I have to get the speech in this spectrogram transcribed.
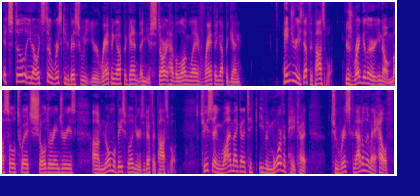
it's still, you know, it's still risky to basically, you're ramping up again, then you start, have a long life, ramping up again. Injury is definitely possible. There's regular, you know, muscle twitch, shoulder injuries, um, normal baseball injuries are definitely possible. So you're saying, why am I going to take even more of a pay cut to risk not only my health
